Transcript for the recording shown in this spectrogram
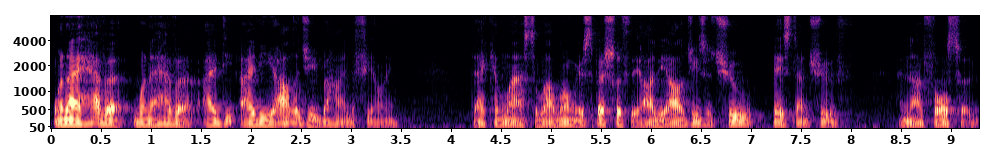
when I have a when I have a ide- ideology behind a feeling, that can last a lot longer, especially if the ideologies are true, based on truth, and not falsehood.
